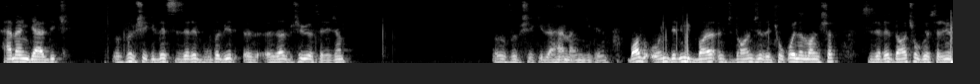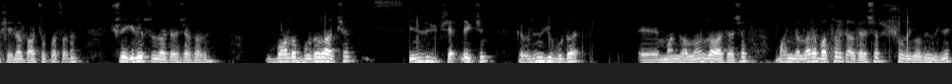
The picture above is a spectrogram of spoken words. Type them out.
hemen geldik. Hızlı bir şekilde sizlere burada bir öz- özel bir şey göstereceğim. Hızlı bir şekilde hemen gidelim. Bu arada oyun dediğim gibi bayağı önce, daha önceden çok oynadım arkadaşlar. Sizlere daha çok göstereceğim şeyler daha çok var zaten. Şuraya geliyorsunuz arkadaşlar zaten. Bu arada burada da arkadaşlar denizi yükseltmek için gördüğünüz gibi burada e, mangallarınız var arkadaşlar. Mangallara basarak arkadaşlar şurada gördüğünüz gibi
